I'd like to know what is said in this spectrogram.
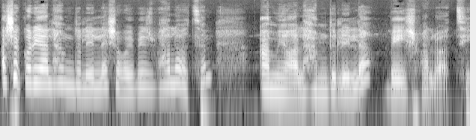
আশা করি আলহামদুলিল্লাহ সবাই বেশ ভালো আছেন। আমিও আলহামদুলিল্লাহ বেশ ভালো আছি।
